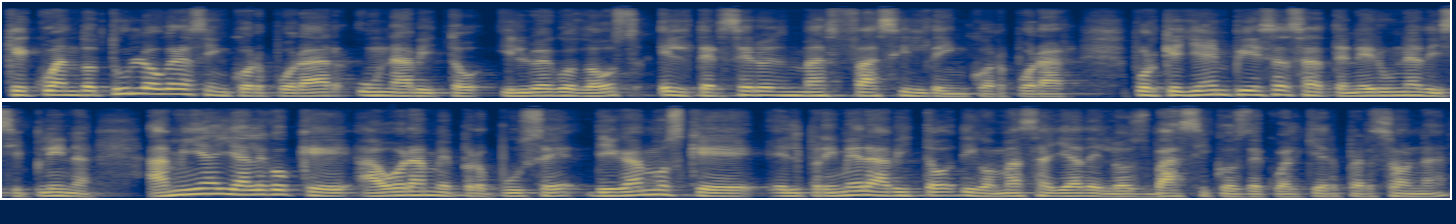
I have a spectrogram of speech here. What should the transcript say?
que cuando tú logras incorporar un hábito y luego dos, el tercero es más fácil de incorporar, porque ya empiezas a tener una disciplina. A mí hay algo que ahora me propuse, digamos que el primer hábito, digo, más allá de los básicos de cualquier persona,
